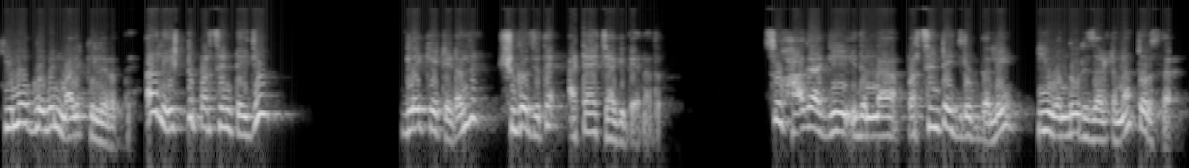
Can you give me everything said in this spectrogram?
ಹಿಮೋಗ್ಲೋಬಿನ್ ಮಾಲಿಕ್ಯೂಲ್ ಇರುತ್ತೆ. ಅದರಲ್ಲಿ ಎಷ್ಟು ಪರ್ಸೆಂಟೇಜು ಗ್ಲೈಕೇಟೆಡ್ ಅಂದ್ರೆ ಶುಗರ್ ಜೊತೆ ಅಟ್ಯಾಚ್ ಆಗಿದೆ ಅನ್ನೋದು. ಸೊ ಹಾಗಾಗಿ ಇದನ್ನ ಪರ್ಸೆಂಟೇಜ್ ರೂಪದಲ್ಲಿ ಈ ಒಂದು ರಿಸಲ್ಟ್ ಅನ್ನ ತೋರಿಸ್ತಾರೆ.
